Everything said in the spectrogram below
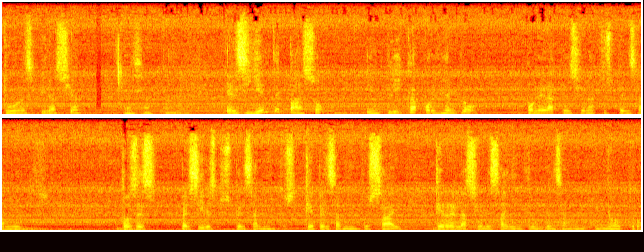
tu respiración. Exactamente. El siguiente paso implica, por ejemplo, poner atención a tus pensamientos. Entonces, percibes tus pensamientos, qué pensamientos hay, qué relaciones hay entre un pensamiento y otro,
